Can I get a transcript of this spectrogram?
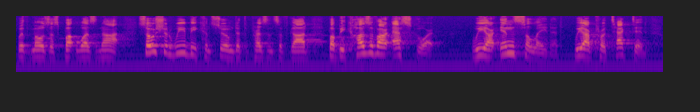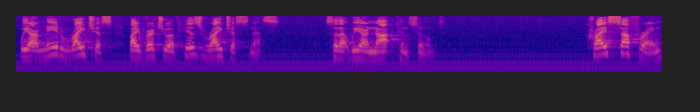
with Moses, but was not. So should we be consumed at the presence of God, but because of our escort, we are insulated, we are protected, we are made righteous by virtue of his righteousness, so that we are not consumed. Christ's suffering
